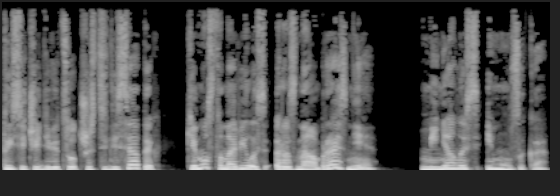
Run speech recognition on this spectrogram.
1960-х кино становилось разнообразнее, менялась и музыка.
